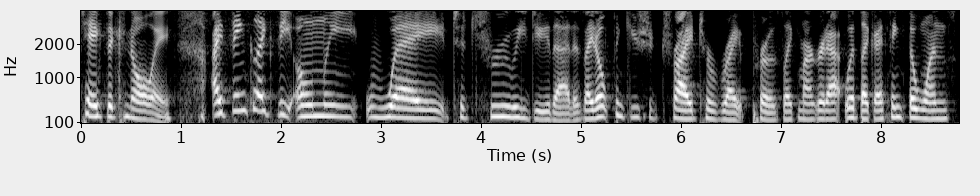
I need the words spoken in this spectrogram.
take the cannoli. I think like the only way to truly do that is I don't think you should try to write prose like Margaret Atwood. Like I think the ones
